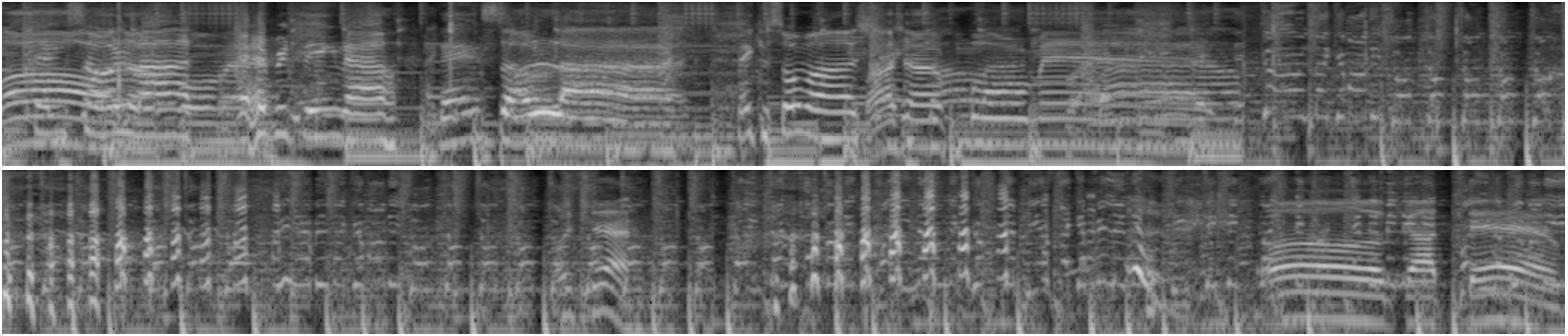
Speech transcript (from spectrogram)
Wow. Thanks a lot. Foreman. Everything now. Thanks a lot. Thank you so much. Masha Foreman. What's that? Oh, goddamn.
